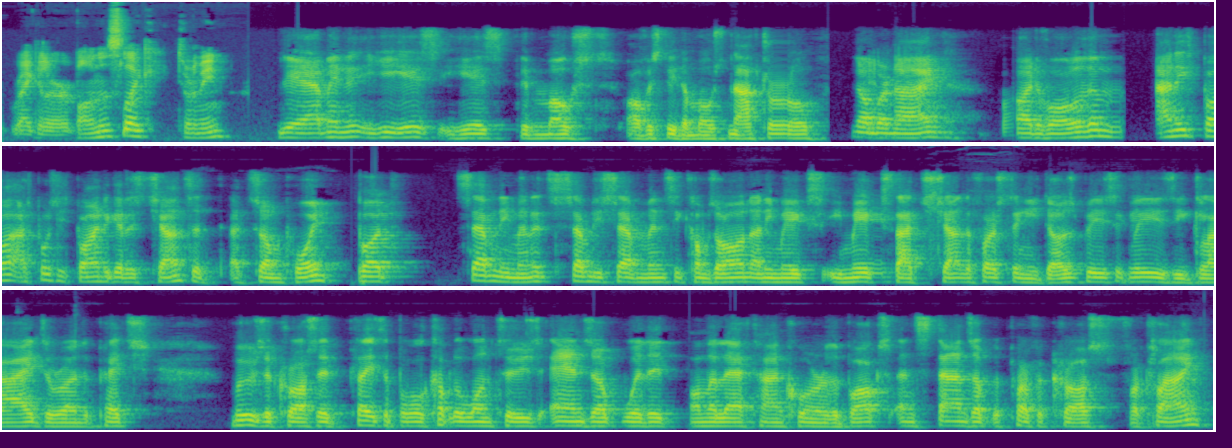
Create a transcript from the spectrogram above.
regular abundance. Like, do you know what I mean? Yeah, I mean he is he is the most obviously the most natural number nine out of all of them, and he's I suppose he's bound to get his chance at, at some point. But seventy minutes, seventy seven minutes, he comes on and he makes he makes that chance. The first thing he does basically is he glides around the pitch, moves across it, plays the ball, a couple of one twos, ends up with it on the left hand corner of the box, and stands up the perfect cross for Clyne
